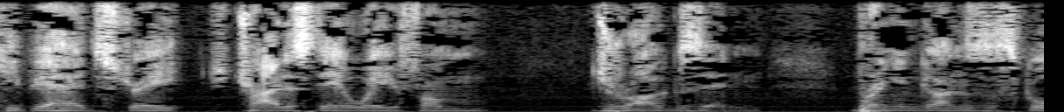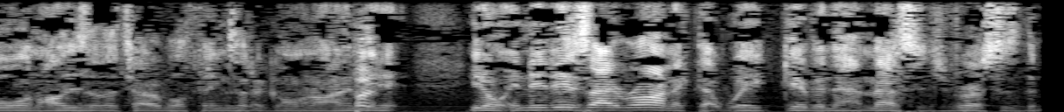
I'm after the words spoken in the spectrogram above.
keep your head straight, try to stay away from drugs and bringing guns to school and all these other terrible things that are going on. I mean, it, you know, and it is ironic that we're giving that message versus the,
